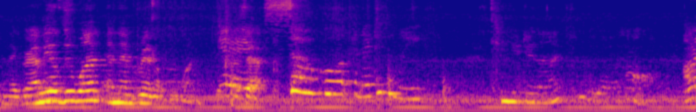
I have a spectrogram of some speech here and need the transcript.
And then Grammy will do one, and then Bryn will do one. How's Yay, that? so cool. Can I do the knife? Can you do the knife? Yeah. Oh.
